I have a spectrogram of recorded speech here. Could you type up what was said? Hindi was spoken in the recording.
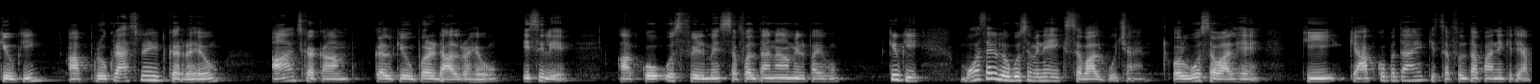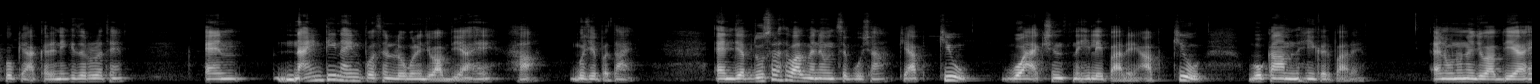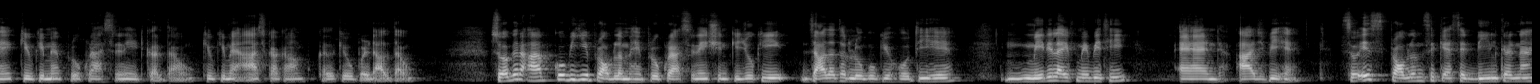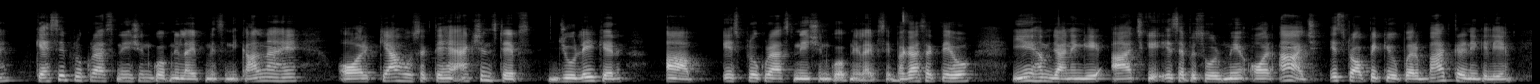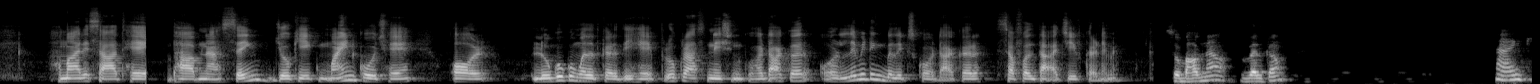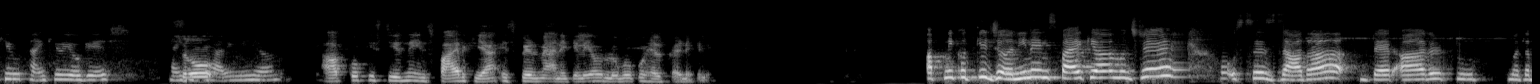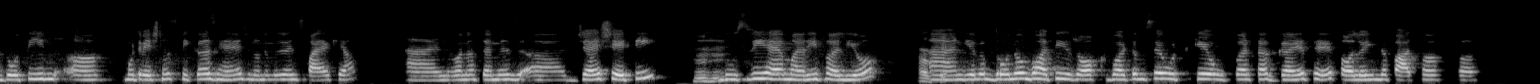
क्योंकि आप प्रोक्रेस्टिनेट कर रहे हो, आज का काम कल के ऊपर डाल रहे हो, इसीलिए आपको उस फ़ील्ड में सफलता ना मिल पाई हो। क्योंकि बहुत सारे लोगों से मैंने एक सवाल पूछा है, और वो सवाल है कि क्या आपको पता है कि सफलता पाने के लिए आपको क्या करने की ज़रूरत है? एंड 99 परसेंट लोगों ने जवाब दिया है हाँ मुझे पता है। एंड जब दूसरा सवाल मैंने उनसे पूछा कि आप क्यों वो एक्शंस नहीं ले पा रहे आप क्यों वो काम नहीं कर पा रहे? एंड उन्होंने जवाब दिया है क्योंकि मैं प्रोक्रास्टिनेट करता हूँ क्योंकि मैं आज का काम कल के ऊपर डालता हूँ। सो so, अगर आपको भी ये प्रॉब्लम है प्रोक्रास्टिनेशन की जो कि ज़्यादातर लोगों की होती है मेरी लाइफ में भी थी एंड आज भी है सो so, इस प्रॉब्लम से कैसे डील करना है कैसे प्रोक्रास्टिनेशन को अपने लाइफ में से निकालना है और क्या हो सकते हैं एक्शन स्टेप्स जो लेकर आप इस प्रोक्रास्टिनेशन को अपने लाइफ से भगा सकते हो। ये हम जानेंगे आज के इस एपिसोड में और आज इस टॉपिक के ऊपर बात करने के लिए हमारे साथ है भावना सिंह जो कि एक माइंड कोच है और लोगों को मदद करती है प्रोक्रास्टिनेशन को हटाकर और लिमिटिंग बिलीफ्स को हटाकर सफलता अचीव करने में। So so, Bhavna welcome thank you thank you Yogesh thank you for having me here आपको किस चीज़ ने इंस्पायर किया इस फ़ील्ड में आने के लिए और लोगों को हेल्प करने के लिए? अपनी खुद की जर्नी ने इंस्पायर किया मुझे उससे ज़्यादा देर आर टू मतलब दो तीन मोटिवेशनल स्पीकर्स हैं जिन्होंने मुझे इंस्पायर किया। And one of them is Jay Shetty दूसरी है मरी फलियो। एंड ये लोग दोनों बहुत ही रॉक बॉटम से उठ के ऊपर तक गए थे फॉलोइंग द पाथ ऑफ़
